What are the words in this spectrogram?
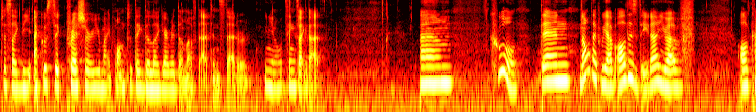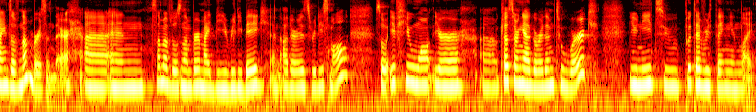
just like the acoustic pressure, you might want to take the logarithm of that instead, or you know, things like that. Um, cool. Then now that we have all this data, you have all kinds of numbers in there. Uh, and some of those numbers might be really big and others really small. So if you want your uh, clustering algorithm to work, you need to put everything in like,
